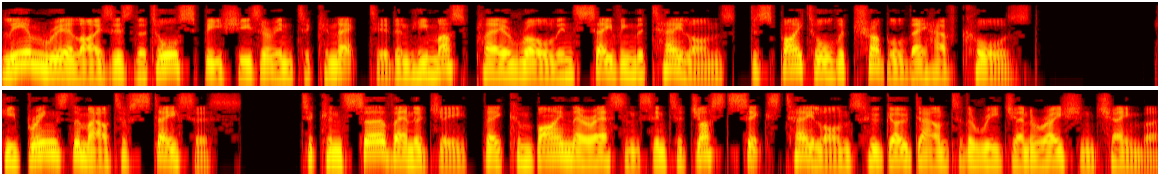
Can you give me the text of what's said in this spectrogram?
Liam realizes that all species are interconnected and he must play a role in saving the Taelons, despite all the trouble they have caused. He brings them out of stasis. To conserve energy, they combine their essence into just six Taelons who go down to the regeneration chamber.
